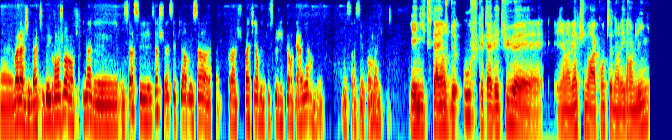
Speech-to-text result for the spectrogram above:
Voilà, j'ai battu des grands joueurs en finale et, et, ça, c'est ça, je suis assez fier de ça. Voilà, je suis pas fier de tout ce que j'ai fait en carrière, mais, mais ça, c'est pas mal. Il y a une expérience de ouf que tu as vécue et, j'aimerais bien que tu nous racontes dans les grandes lignes.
